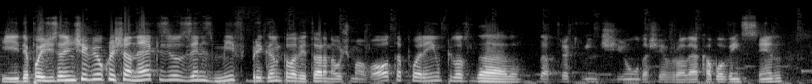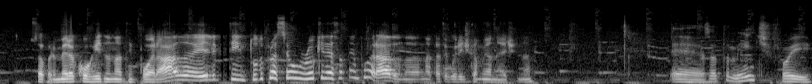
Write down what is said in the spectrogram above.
E depois disso a gente viu o Christian X e o Zen Smith brigando pela vitória na última volta, porém o piloto da, da Truck 21 da Chevrolet acabou vencendo sua primeira corrida na temporada. Ele tem tudo para ser o rookie dessa temporada na, na categoria de caminhonete, né? É, exatamente. Foi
